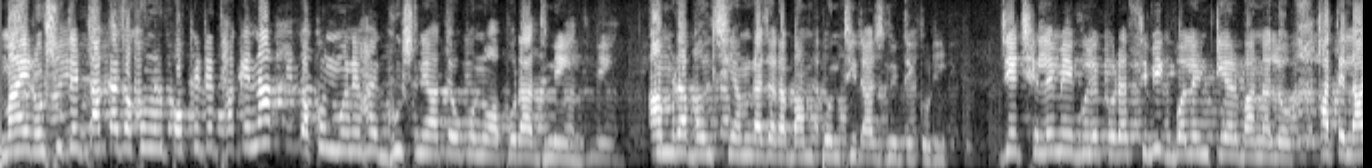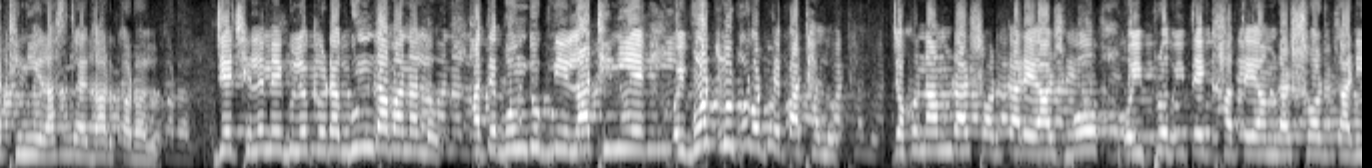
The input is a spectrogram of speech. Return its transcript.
মায়ের ওষুধের টাকা যখন ওর পকেটে থাকে না, তখন মনে হয় ঘুষ নেওয়াতেও কোনো অপরাধ নেই। আমরা বলছি, আমরা যারা বামপন্থী রাজনীতি করি যে ছেলে মেয়েগুলোকে ওরা সিভিক ভলেন্টিয়ার বানালো, হাতে লাঠি নিয়ে রাস্তায় দাঁড় করালো। যে ছেলে মেয়েগুলোকে ওরা গুন্ডা বানালো, হাতে বন্দুক নিয়ে লাঠি নিয়ে ওই ভোট লুট করতে পাঠালো। যখন আমরা সরকারে আসব, ওই প্রত্যেক হাতে আমরা সরকারি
